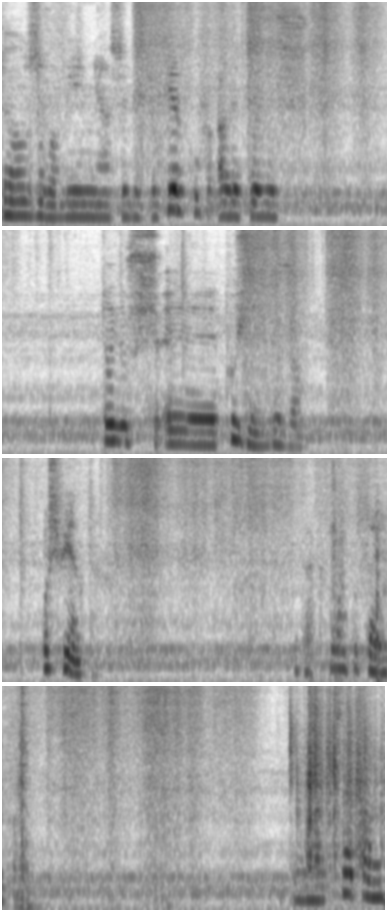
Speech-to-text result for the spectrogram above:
do zrobienia sobie cukierków, ale to już to już yy, później dużo po świętach. Tak, mam tutaj marcepan.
